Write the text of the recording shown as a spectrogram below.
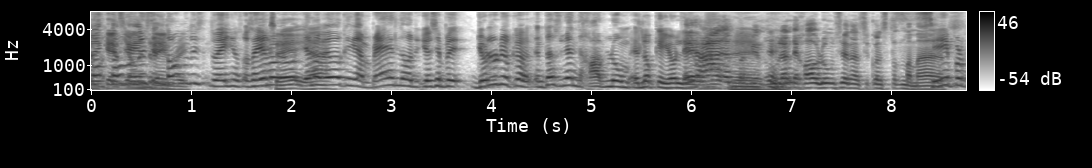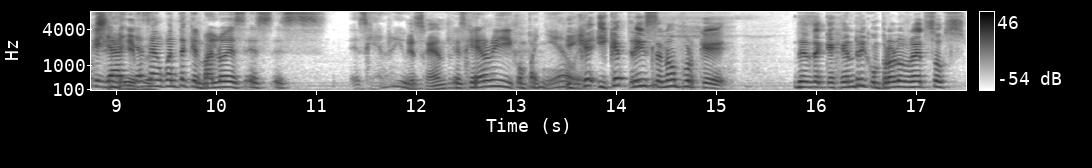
No, no, que todo el decían mundo dice, todo el mundo dice dueños. O sea, ya no, Sí, veo, ya ya. no veo que digan Breslow. Yo siempre, yo lo único que. Entonces hubieran dejado a Bloom, es lo que yo leo. Eh, ah, ¿no? también hubieran dejado a Bloom siendo así con estas mamadas. Sí, porque ya, Sí, ya se dan cuenta que el malo es, es, es, es Henry. güey. Es Henry. Es Henry y compañía. Y qué, y qué triste, ¿no? Porque desde que Henry compró los Red Sox,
